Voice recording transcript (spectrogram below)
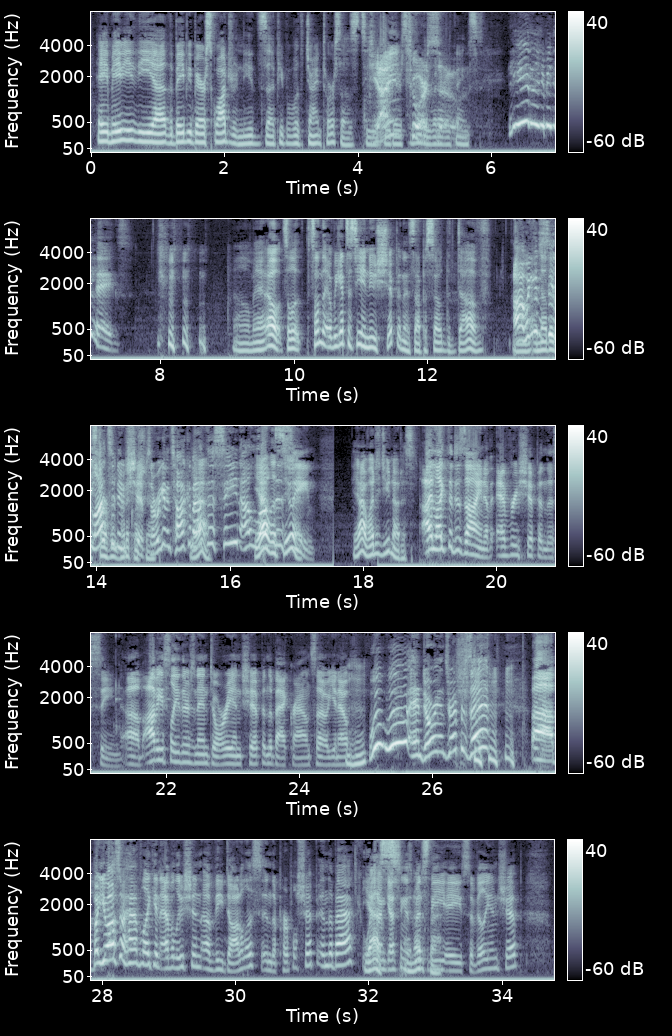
Hey, maybe the uh, the baby bear squadron needs uh, people with giant torsos to do their Giant security, whatever things. torsos. Little bitty legs. Oh man! Oh, so something we get to see a new ship in this episode, the Dove. Oh, Uh, we get to see lots of new ships. ship. Are we going to talk about Yeah. this scene? I love Yeah, this do it. Yeah, what did you notice? I like the design of every ship in this scene. Um, obviously, there's an Andorian ship in the background, so you know, Mm-hmm. woo woo, Andorians represent. uh, but you also have like an evolution of the Dauntless in the purple ship in the back, which I'm guessing is meant to be a civilian ship.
